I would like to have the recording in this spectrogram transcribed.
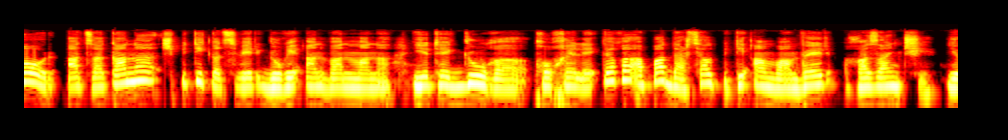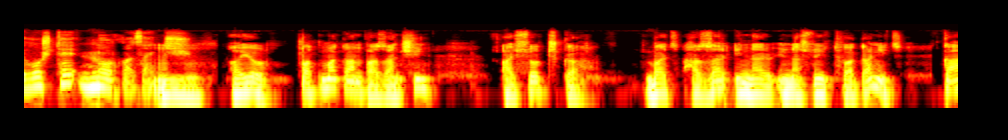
նոր ածականը չպիտի կծվեր գյուղի անվանմանը։ Եթե գյուղը փոխել է տեղը, ապա դարձյալ պիտի անվանվեր Ղազանչի եւ ոչ թե նոր Ղազանչ Ղազանչ։ Այո, պատմական Ղազանչին այսօր չկա, բայց 1995 թվականից կա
